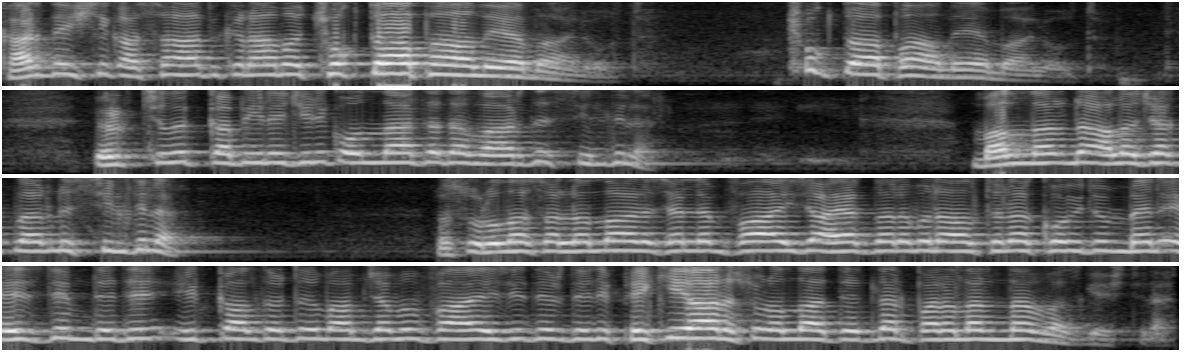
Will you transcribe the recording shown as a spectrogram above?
Kardeşlik ashab-ı kirama çok daha pahalıya mal oldu. Çok daha pahalıya mal oldu. Irkçılık, kabilecilik onlarda da vardı, sildiler. Mallarını, alacaklarını sildiler. Resulullah sallallahu aleyhi ve sellem faizi ayaklarımın altına koydum ben ezdim dedi. İlk kaldırdığım amcamın faizidir dedi. Peki ya Resulullah dediler paralarından vazgeçtiler.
